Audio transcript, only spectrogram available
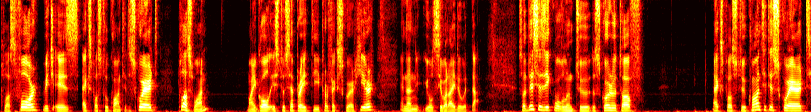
plus 4, which is x plus 2 quantity squared, plus 1. My goal is to separate the perfect square here, and then you'll see what I do with that. So this is equivalent to the square root of x plus 2 quantity squared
